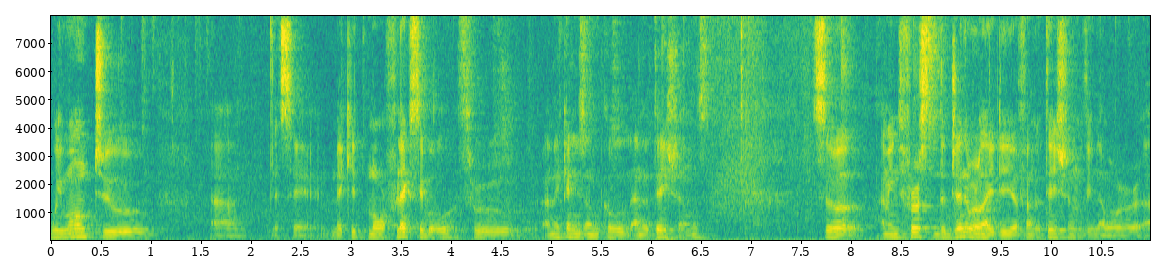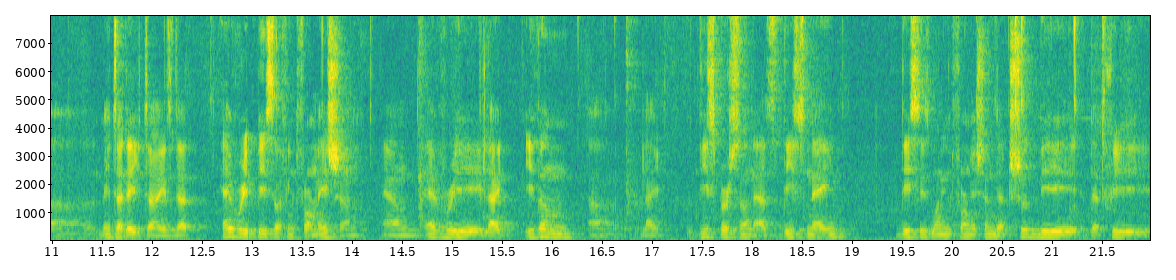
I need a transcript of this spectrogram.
we want to, um, let's say, make it more flexible through a mechanism called annotations. So, I mean, first, the general idea of annotations in our uh, metadata is that every piece of information and every, like, even uh, like this person has this name this is one information that should be, that we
